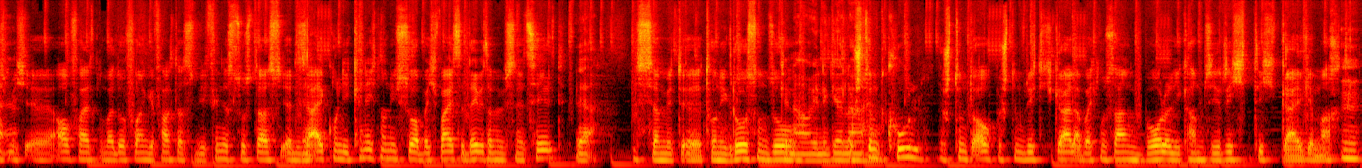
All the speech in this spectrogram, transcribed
ich ja. mich äh, aufhalten, weil du vorhin gefragt hast, wie findest du das? Ja, diese Icon, die kenne ich noch nicht so, aber ich weiß, der David hat mir ein bisschen erzählt. ja. Das ist ja mit äh, Toni Groß und so. Genau, Illegala. Bestimmt cool, bestimmt auch, bestimmt richtig geil, aber ich muss sagen, Baller League haben sie richtig geil gemacht. Mhm.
